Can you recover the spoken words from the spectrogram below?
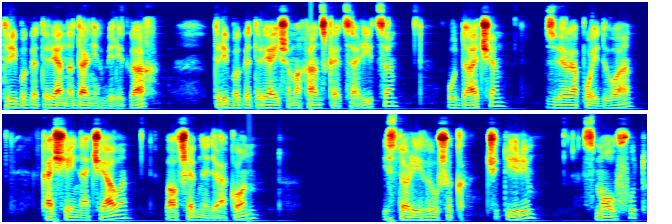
Три богатыря на дальних берегах. Три богатыря и шамаханская царица. Удача. Зверопой 2. Кощей начало. Волшебный дракон. История игрушек 4. Смолфут,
